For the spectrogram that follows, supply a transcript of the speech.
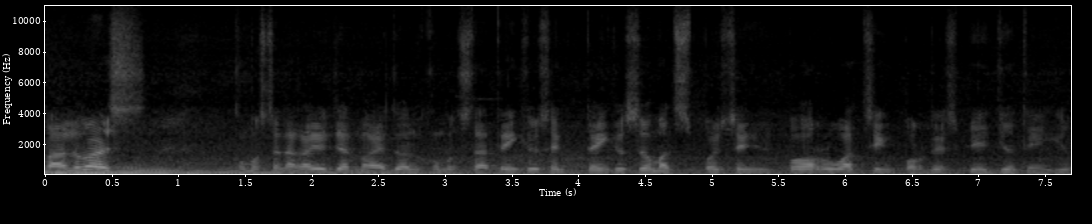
followers. Kumusta na kayo dyan mga idol? Kumusta? Thank you, thank you so much for, for watching for this video. Thank you.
